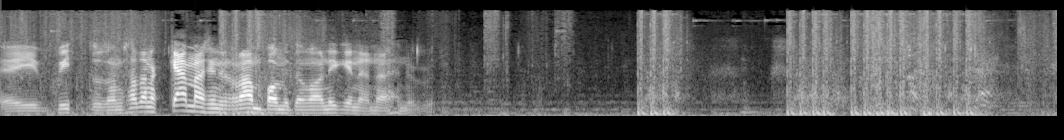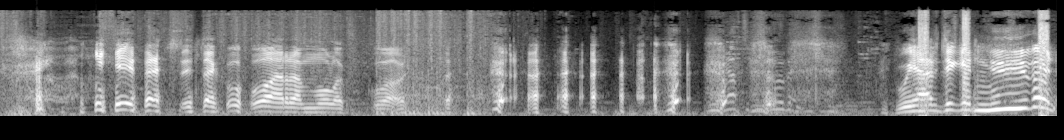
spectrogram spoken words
Ei vittu, se on satana kämäsin rampo, mitä mä oon ikinä nähnyt. Hive sitä ku huoran mulkkua. We have to get moving.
